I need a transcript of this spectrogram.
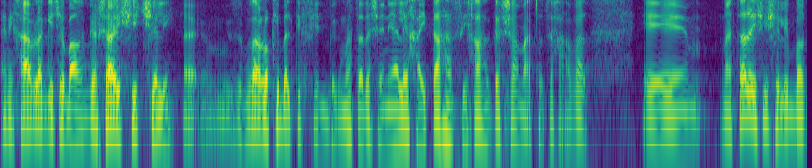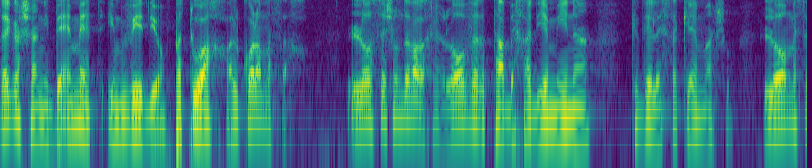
אני חייב להגיד שבהרגשה האישית שלי, זה מוזר, לא קיבלתי פידבק מהצד השני על איך הייתה השיחה הקשה מהצד שלך, אבל uh, מהצד האישי שלי, ברגע שאני באמת עם וידאו פתוח על כל המסך, לא עושה שום דבר אחר, לא עובר טאב אחד ימינה כדי לסכם משהו, לא מס...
